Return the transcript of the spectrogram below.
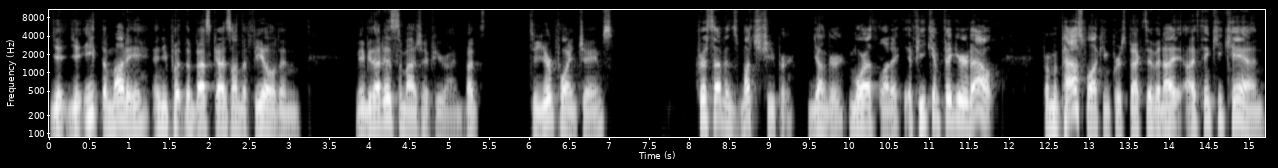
you you eat the money and you put the best guys on the field, and maybe that is Samaje Perine. But to your point, James, Chris Evans much cheaper, younger, more athletic. If he can figure it out from a pass blocking perspective, and I I think he can.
